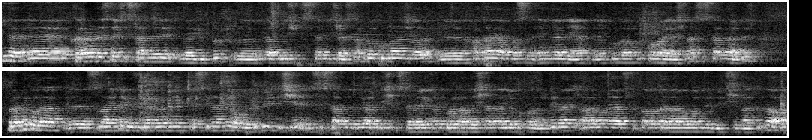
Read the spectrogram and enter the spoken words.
Yine e, karar destek sistemleri mevcuttur. E, uyan bilişim sistemi içerisinde bu da kullanıcıların e, hata yapmasını engelleyen, e, kullanımını kolaylaştıran sistemlerdir. Örnek olarak e, slaytta gözüken örneğin eskiden ne oluyordu? Bir kişi sistemde uyan bilişim sistemi elektronik ortamda işlemler yapılmadan önce belki arama veya tutuklama kararı olabilir bir kişinin hakkında ama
